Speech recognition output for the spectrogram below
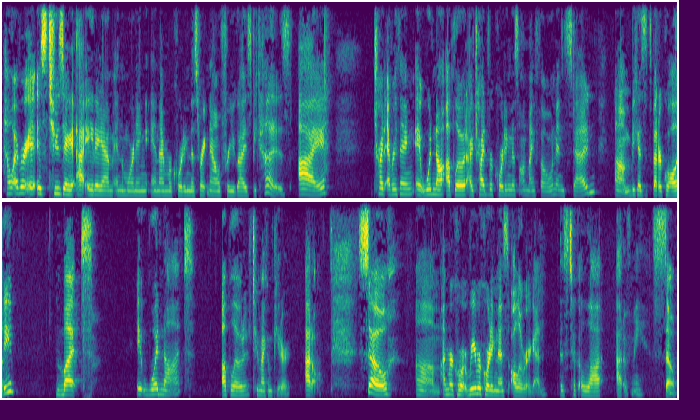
However, it is Tuesday at 8 a.m. in the morning, and I'm recording this right now for you guys because I tried everything. It would not upload. I tried recording this on my phone instead um, because it's better quality, but it would not upload to my computer at all. So um, I'm re recording this all over again. This took a lot out of me. So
